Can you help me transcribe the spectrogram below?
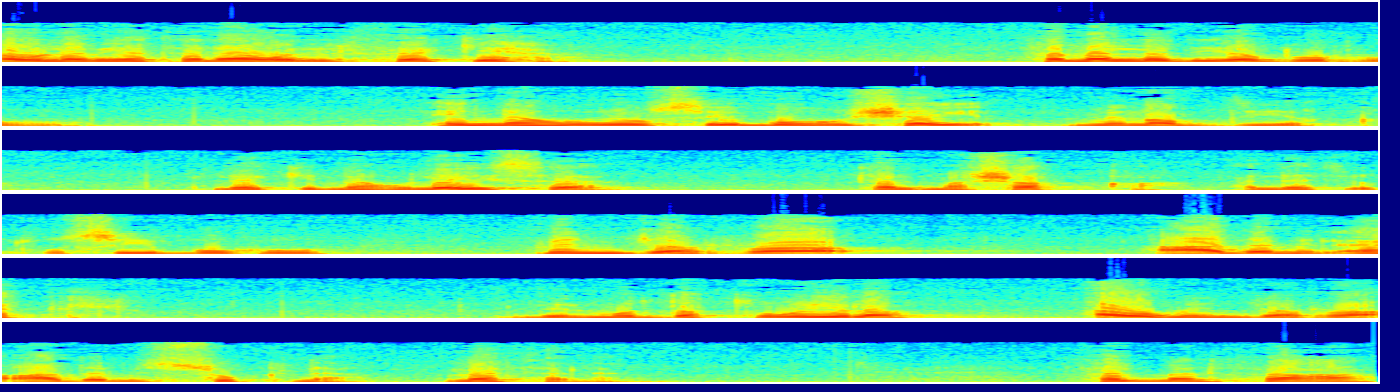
أو لم يتناول الفاكهة فما الذي يضره؟ إنه يصيبه شيء من الضيق لكنه ليس كالمشقة التي تصيبه من جراء عدم الأكل للمدة الطويلة أو من جراء عدم السكنة مثلا. فالمنفعة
